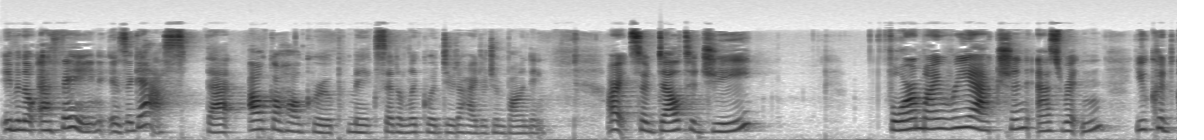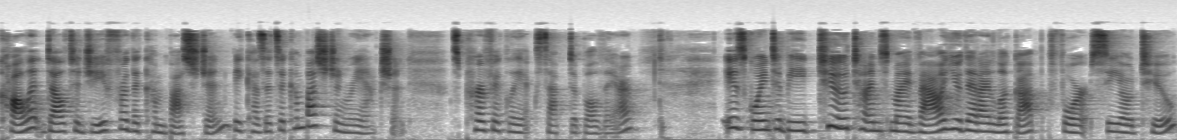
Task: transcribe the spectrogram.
Even though ethane is a gas, that alcohol group makes it a liquid due to hydrogen bonding. All right, so delta G for my reaction as written, you could call it delta G for the combustion because it's a combustion reaction. It's perfectly acceptable there. Is going to be 2 times my value that I look up for CO2.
